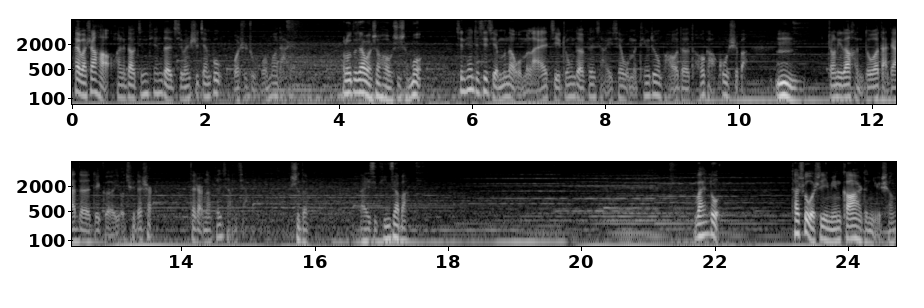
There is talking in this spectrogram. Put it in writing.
嗨，晚上好，欢迎来到今天的奇闻事件部，我是主播莫大人。Hello，大家晚上好，我是陈默。今天这期节目呢，我们来集中的分享一些我们听众朋友的投稿故事吧。嗯，整理了很多大家的这个有趣的事儿，在这儿呢分享一下。是的，来一起听一下吧。歪落，她说我是一名高二的女生，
